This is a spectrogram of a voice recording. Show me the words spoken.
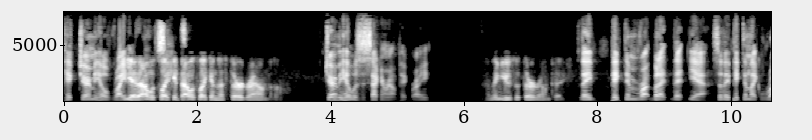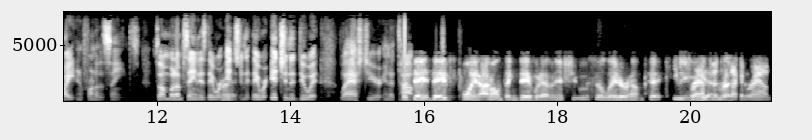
picked Jeremy Hill right. yeah, that was the like Saints. that was like in the third round though. Jeremy Hill was the second round pick, right? I think he was the third round pick. They picked him right, but I, that yeah. So they picked him like right in front of the Saints. So I'm- what I'm saying is they were Right. itching. They were itching to do it last year in a But top. Dave, Dave's point, I don't think Dave would have an issue. It's a later round pick. He was Gene. drafted Yeah, in the right. second round.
